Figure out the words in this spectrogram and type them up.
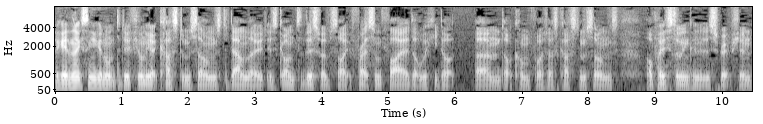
Okay, the next thing you're going to want to do if you want to get custom songs to download is go onto this website, fretsonfire.wiki.com um, forward slash custom songs. I'll post a link in the description.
